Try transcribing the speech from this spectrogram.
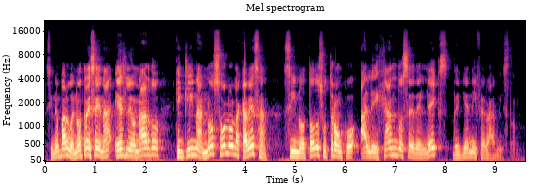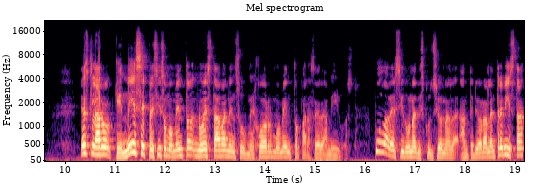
Sin embargo, en otra escena es Leonardo que inclina no solo la cabeza, sino todo su tronco alejándose del ex de Jennifer Aniston. Es claro que en ese preciso momento no estaban en su mejor momento para ser amigos. Pudo haber sido una discusión anterior a la entrevista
